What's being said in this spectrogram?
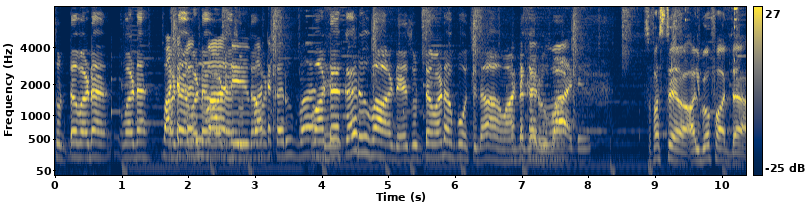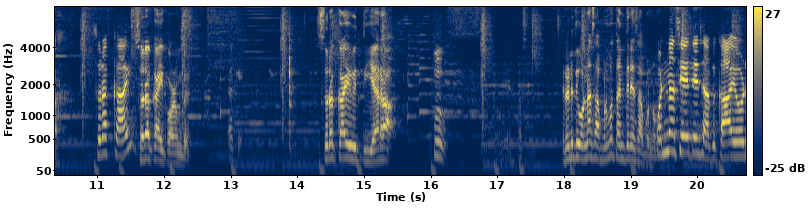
சுட்ட வடை வடை வடை வடை வடை வாட்டக்கருவாடு சுட்ட வடை. வாட்டக்கருவாடு. வாட்ட கருவாடு சுட்ட வடை போச்சுடா வாட்ட கருவாடு so first I'll go for the சுரக்காய். சுரக்காய் குழம்பு. ஓகே சுரக்காய் வித் எறா. ம். ஓகே ஃபர்ஸ்ட் ரெண்டுத்தையும் ஒன்றா சாப்பிடணுமா? தனித்தனியாக சாப்பிடணுமா? ஒண்ணா சேர்த்தே சாப்பிடு. காயோட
